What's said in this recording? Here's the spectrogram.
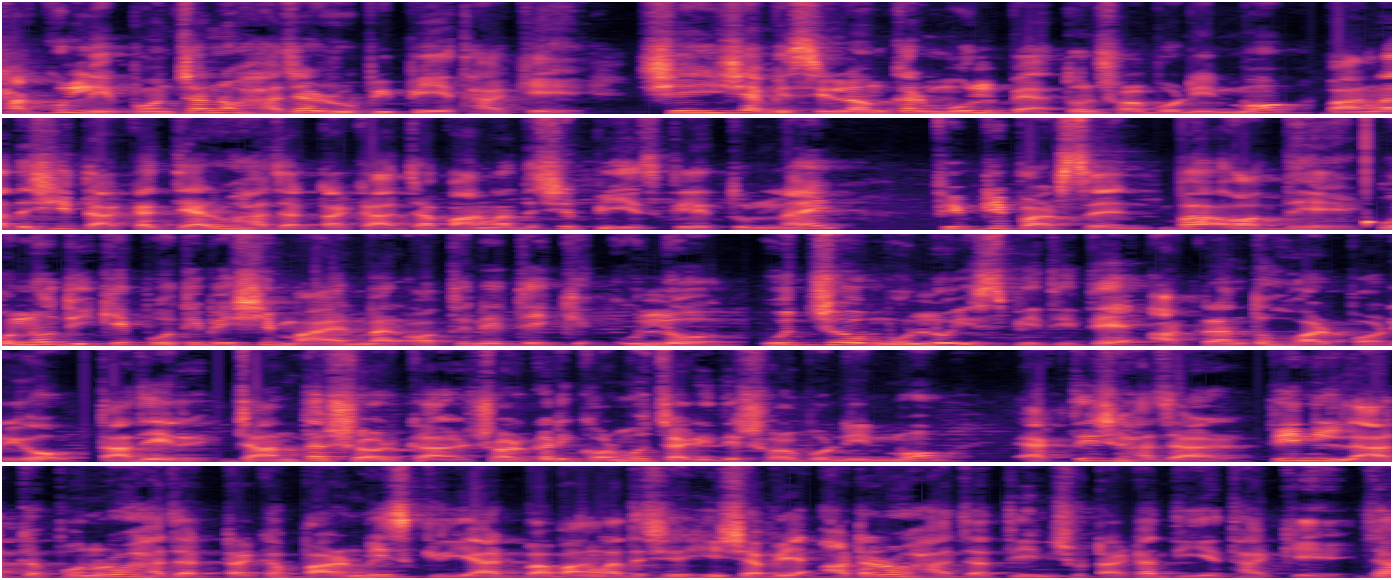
সাকুল্যে পঞ্চান্ন হাজার রুপি পেয়ে থাকে। সেই হিসাবে শ্রীলঙ্কার মূল বেতন সর্বনিম্ন বাংলাদেশি টাকায় তেরো হাজার টাকা, যা বাংলাদেশের পে স্কেলের তুলনায় ফিফটি পার্সেন্ট বা অর্ধেক। অন্যদিকে প্রতিবেশী মায়ানমার অর্থনৈতিক উল্ল, উচ্চ মূল্য মূল্যস্ফীতিতে আক্রান্ত হওয়ার পরেও তাদের জান্তা সরকার, সরকারি কর্মচারীদের সর্বনিম্ন একত্রিশ হাজার তিন লাখ পনেরো হাজার টাকা বার্মিজ ক্রিয়াট বা বাংলাদেশের হিসাবে আঠারো হাজার তিনশো টাকা দিয়ে থাকে, যা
